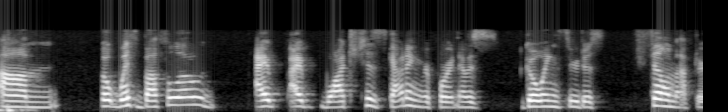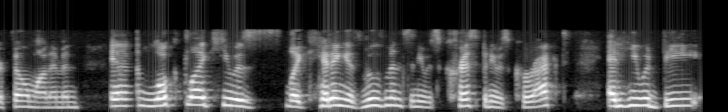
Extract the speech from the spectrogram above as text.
Um, but with Buffalo, I I watched his scouting report and I was going through just film after film on him. And it looked like he was like hitting his movements and he was crisp and he was correct. And he would be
